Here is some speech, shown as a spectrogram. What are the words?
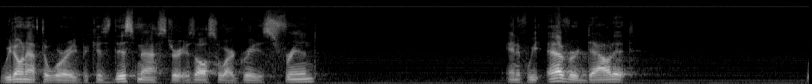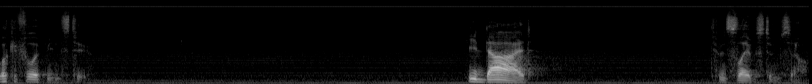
We don't have to worry because this master is also our greatest friend. And if we ever doubt it, look at Philippians 2. He died to enslave us to himself.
